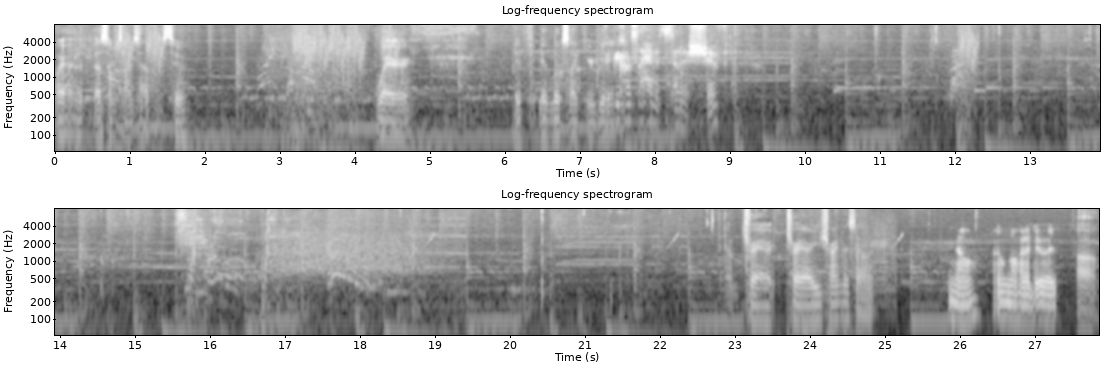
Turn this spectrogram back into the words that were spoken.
Oh yeah, that, that sometimes happens too. Where if it looks like you're getting Because I have it set as shift? Trey, are you trying this out? No, I don't know how to do it. Oh.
